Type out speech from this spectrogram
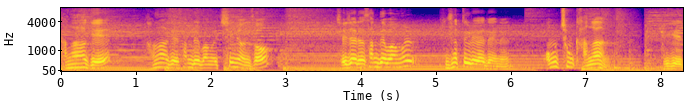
강하게, 강하게 상대방을 치면서 제자리에서 상대방을 부셔뜨려야 되는 엄청 강한 되게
